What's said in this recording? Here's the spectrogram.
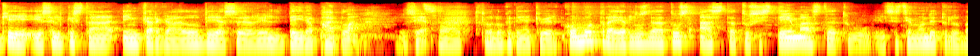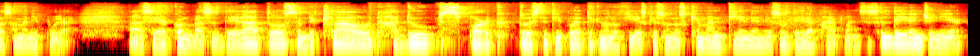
que es el que está encargado de hacer el Data Pipeline. O sea, todo lo que tenga que ver cómo traer los datos hasta tu sistema, hasta tu, el sistema donde tú los vas a manipular, ah, sea con bases de datos, en the cloud, Hadoop, Spark, todo este tipo de tecnologías que son los que mantienen esos data pipelines. Es el data engineer.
